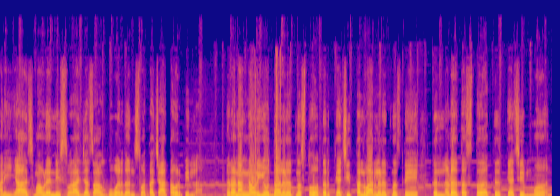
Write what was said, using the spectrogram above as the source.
आणि याच मावळ्यांनी स्वराज्याचा गोवर्धन स्वतःच्या हातावर पेलला. रणांगणावर योद्धा लढत नसतो तर त्याची तलवार लढत नसते तर लढत असत तर त्याचे मन.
